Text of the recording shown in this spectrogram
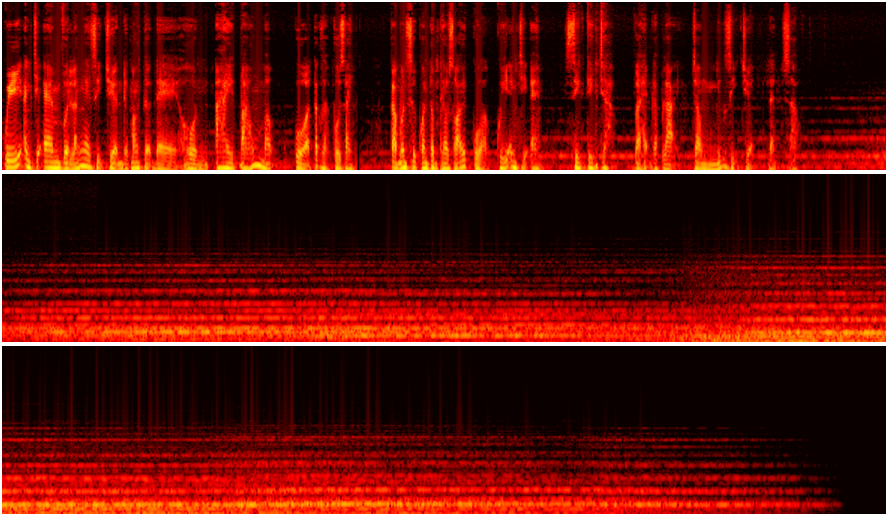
Quý anh chị em vừa lắng nghe dị truyện được mang tựa đề Hồn ai báo mộng của tác giả Vô Danh. Cảm ơn sự quan tâm theo dõi của quý anh chị em. Xin kính chào và hẹn gặp lại trong những dị truyện lần sau.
